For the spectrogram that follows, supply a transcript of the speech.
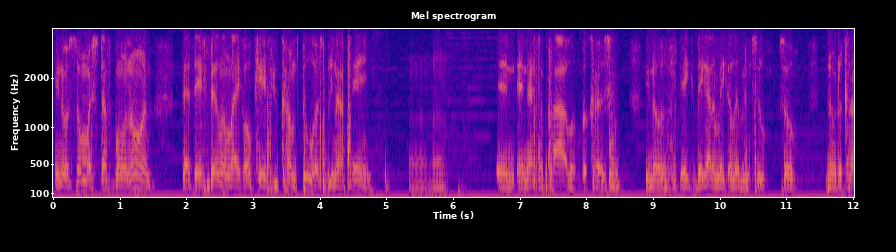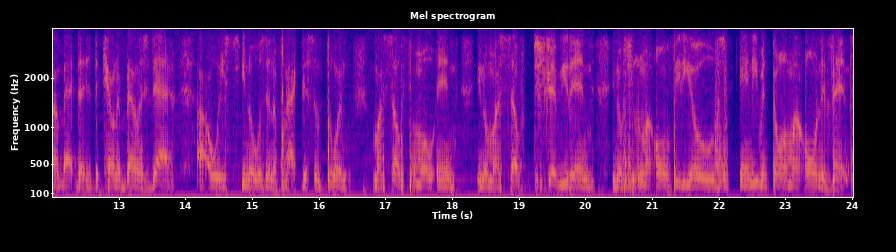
You know, so much stuff going on that they're feeling like, okay, if you come through us, we're not paying. Mm-hmm. and and that's a problem because you know they they got to make a living too. So you know to combat the the counterbalance that I always you know was in the practice of doing myself promoting, you know myself distributing, you know shooting my own videos and even throwing my own events.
